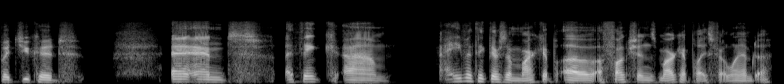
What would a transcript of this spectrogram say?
but you could, and, and I think um, I even think there's a market uh, a functions marketplace for lambda,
